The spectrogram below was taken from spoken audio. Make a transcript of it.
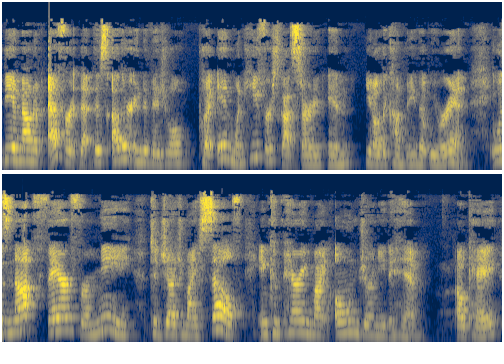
the amount of effort that this other individual put in when he first got started in, you know, the company that we were in. It was not fair for me to judge myself in comparing my own journey to him. Okay.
